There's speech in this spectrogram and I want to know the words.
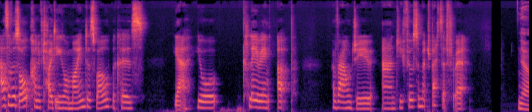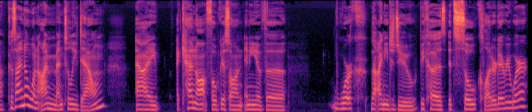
as a result kind of tidying your mind as well because yeah, you're clearing up around you and you feel so much better for it. Yeah, because I know when I'm mentally down, I I cannot focus on any of the work that I need to do because it's so cluttered everywhere.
